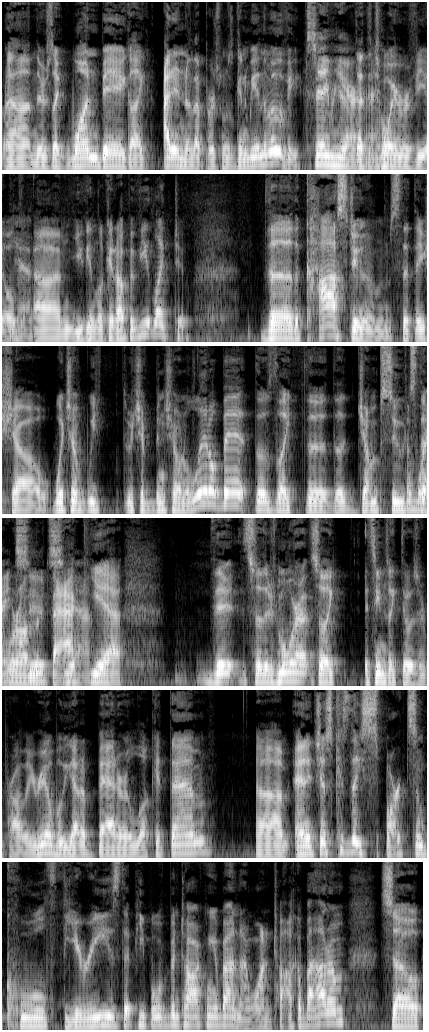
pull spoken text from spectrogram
Um, there's like one big like I didn't know that person was going to be in the movie. Same here. That the And- toy revealed. yeah. Um, you can look it up if you'd like to. The the costumes that they show, which have we which have been shown a little bit. Those like the the jumpsuits The that were on suits, the back. Yeah. There, so there's more. So like it seems like those are probably real, but we got a better look at them. Um, and it's just because they sparked some cool theories that people have been talking about, and I want to talk about them. So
